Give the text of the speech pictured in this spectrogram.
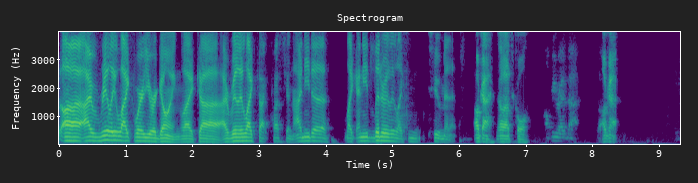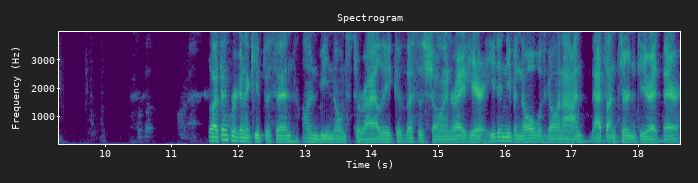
Uh, I really like where you were going. Like, uh, I really like that question. I need a like I need literally like two minutes. Okay, no, that's cool. I'll be right back. Okay. So I think we're gonna keep this in, unbeknownst to Riley, because this is showing right here. He didn't even know what was going on. That's uncertainty right there.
